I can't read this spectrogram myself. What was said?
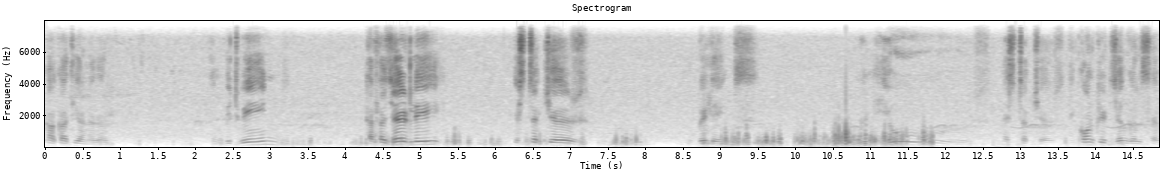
Kakatiya Nagar. In between, haphazardly structured buildings and huge structures, the concrete jungles have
